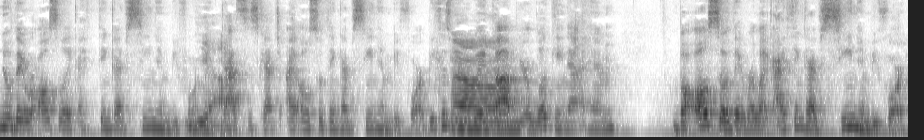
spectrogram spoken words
No, they were also like, I think I've seen him before. Yeah. Like, that's the sketch. I also think I've seen him before. Because when you wake Um. up, you're looking at him. But also, they were like, I think I've seen him before.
